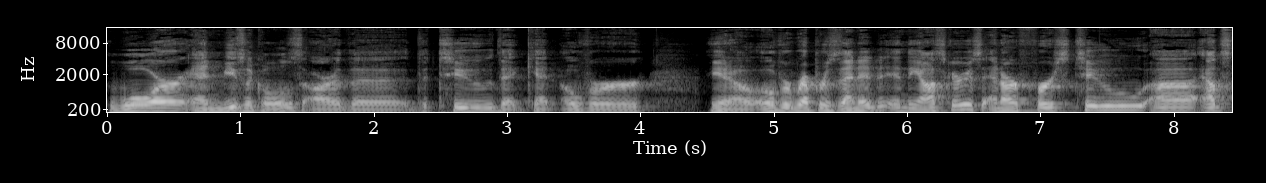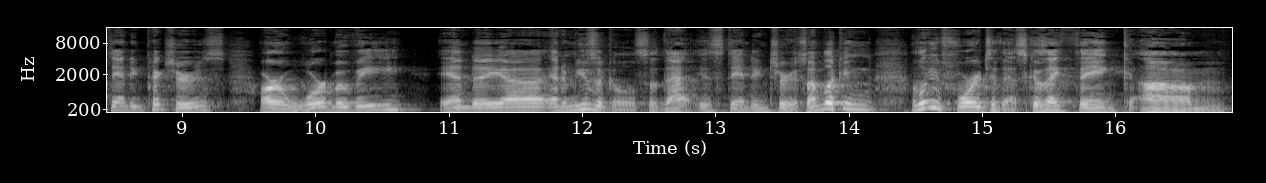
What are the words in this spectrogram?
war and musicals are the the two that get over you know overrepresented in the Oscars, and our first two uh, outstanding pictures are a war movie and a uh, and a musical. So that is standing true. So I'm looking I'm looking forward to this because I think um,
